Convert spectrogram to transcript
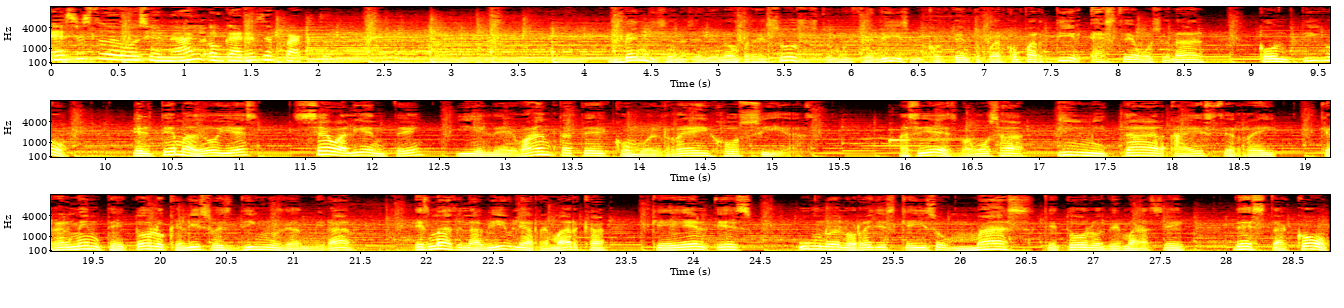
Este es tu devocional Hogares de Pacto. Bendiciones en el nombre de Jesús. Estoy muy feliz, muy contento de poder compartir este devocional contigo. El tema de hoy es Sé valiente y levántate como el rey Josías. Así es, vamos a imitar a este rey, que realmente todo lo que él hizo es digno de admirar. Es más, la Biblia remarca que él es uno de los reyes que hizo más que todos los demás. Se destacó.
